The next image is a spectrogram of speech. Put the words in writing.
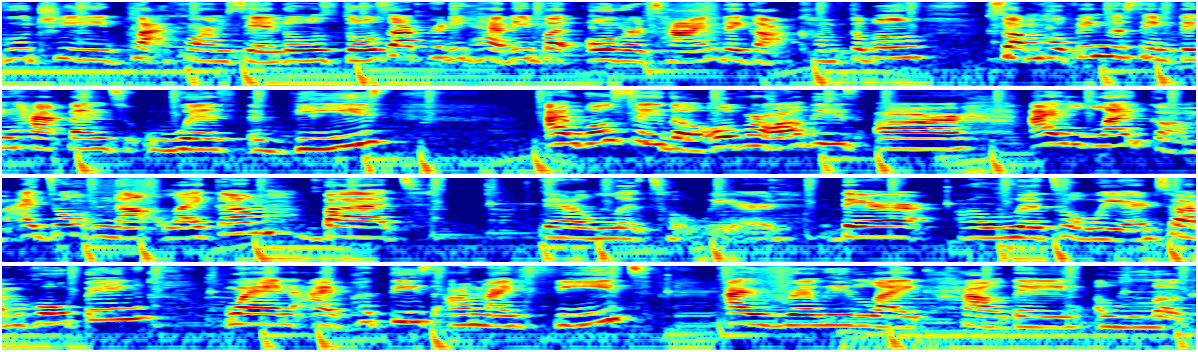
gucci platform sandals those are pretty heavy but over time they got comfortable so i'm hoping the same thing happens with these I will say though, overall these are, I like them. I don't not like them, but they're a little weird. They're a little weird. So I'm hoping when I put these on my feet, I really like how they look.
